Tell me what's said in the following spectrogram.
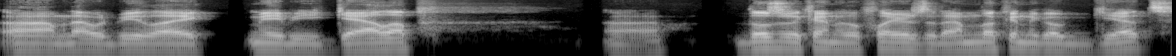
Um, that would be like maybe Gallup. Uh, those are the kind of the players that I'm looking to go get.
